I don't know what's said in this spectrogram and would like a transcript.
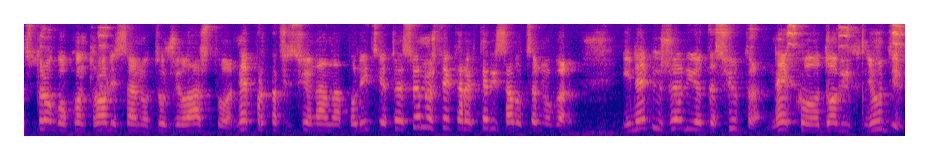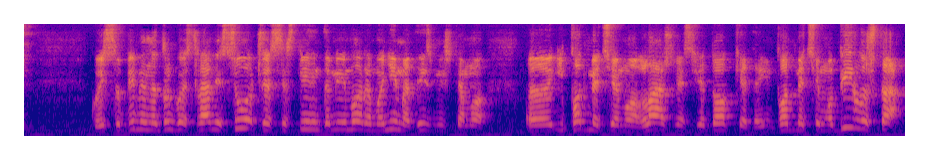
strogo kontrolisano tužilaštvo, neprofesionalna policija, to je sve ono što je karakterisalo Crnu Goru. I ne bih želio da sutra neko od ovih ljudi koji su bili na drugoj strani suoče se s tim da mi moramo njima da izmišljamo e, i podmećemo lažne svjedoke, da im podmećemo bilo šta,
